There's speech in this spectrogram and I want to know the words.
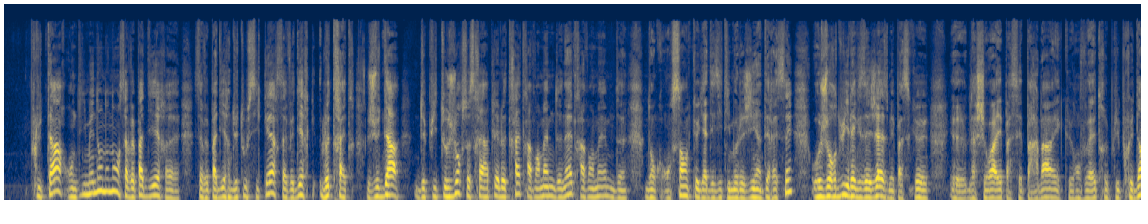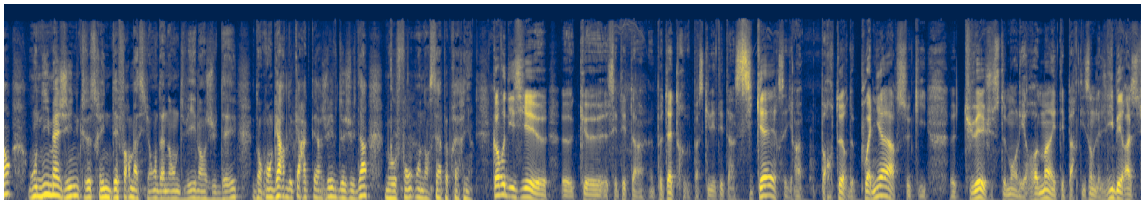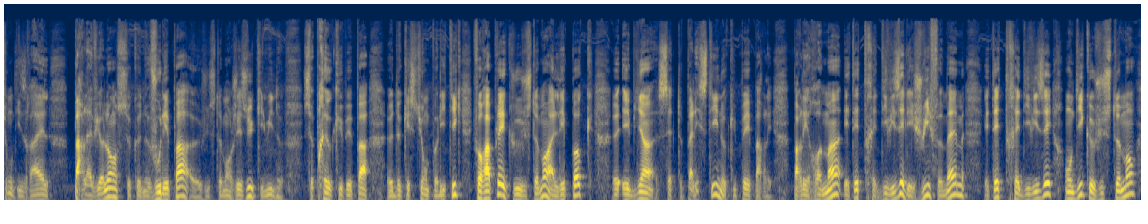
plus tard, on dit mais non non non, ça veut pas dire euh, veut pas dire du tout sicaire, ça veut dire le traître. Judas depuis toujours se serait appelé le traître avant même de naître, avant même de donc on sent qu'il y a des étymologies intéressées. Aujourd'hui l'exégèse, mais parce que euh, la Shoah est passée par là et qu'on veut être plus prudent, on imagine que ce serait une déformation d'un nom de ville en Judée. Donc on garde le caractère juif de Judas, mais au fond on n'en sait à peu près rien. Quand vous disiez euh, que c'était un, peut-être parce qu'il était un sicaire, c'est-à-dire un porteur de poignards, ceux qui euh, tuaient justement les Romains étaient partisans de la libération d'Israël par la violence, ce que ne voulait pas euh, justement Jésus, qui lui ne se préoccupait pas euh, de questions politiques. Il faut rappeler que justement à l'époque, euh, eh bien cette Palestine occupée par les Romains était très divisée. Les Juifs eux-mêmes étaient très divisés. On dit que justement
